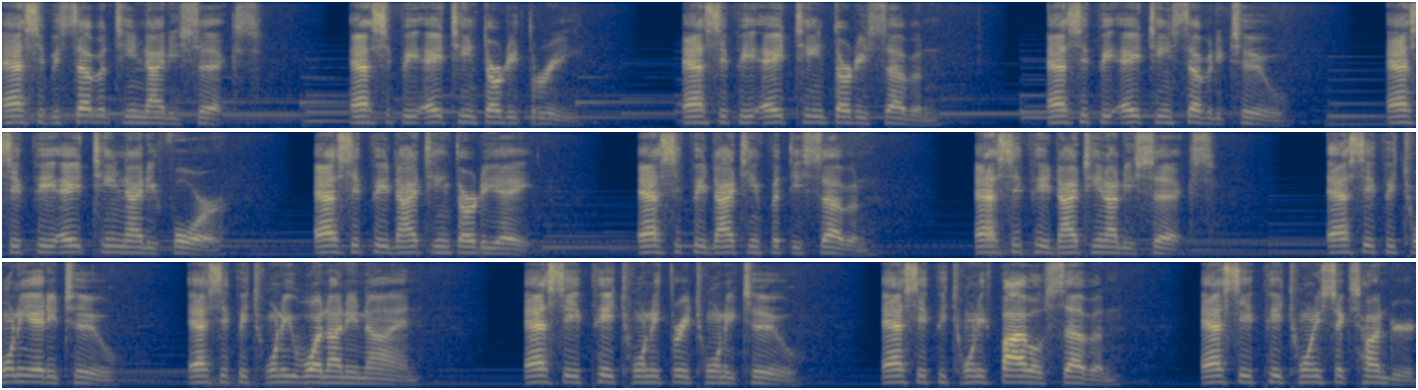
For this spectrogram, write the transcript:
SCP-1796 SCP-1833 SCP-1837 SCP-1872 SCP-1894 SCP-1938 SCP-1957 SCP-1996 SCP-2082 SCP-2199 SCP-2322 SCP-2507 SCP-2600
